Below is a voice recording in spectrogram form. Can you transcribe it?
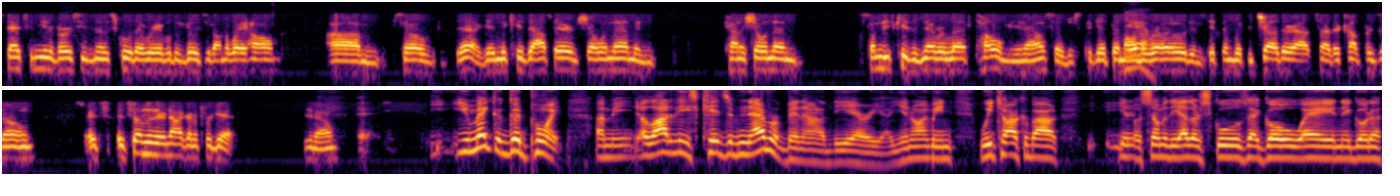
Stetson University is another school that we're able to visit on the way home. Um, so yeah, getting the kids out there and showing them and kind of showing them some of these kids have never left home, you know, so just to get them yeah. on the road and get them with each other outside their comfort zone, it's it's something they're not going to forget, you know you make a good point. I mean, a lot of these kids have never been out of the area. You know, I mean, we talk about, you know, some of the other schools that go away and they go to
